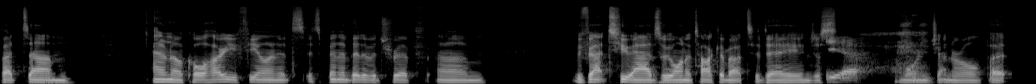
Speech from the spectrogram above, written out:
But um, I don't know, Cole. How are you feeling? It's it's been a bit of a trip. Um, we've got two ads we want to talk about today, and just yeah, more in general. But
